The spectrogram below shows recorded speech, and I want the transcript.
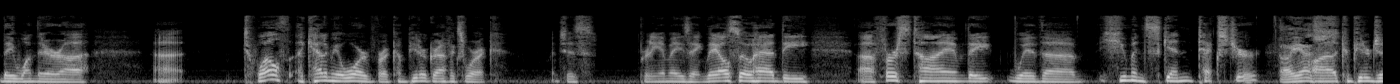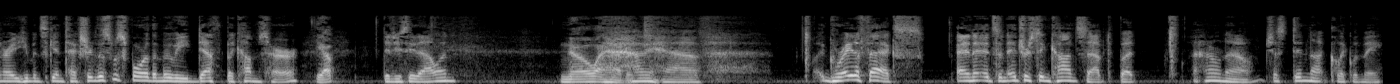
They won their, uh, 12th Academy Award for a computer graphics work, which is pretty amazing. They also had the uh, first time they with uh, human skin texture. Oh, yes. uh, computer generated human skin texture. This was for the movie Death Becomes Her. Yep. Did you see that one? No, I haven't. I have. Great effects, and it's an interesting concept, but I don't know, just did not click with me.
